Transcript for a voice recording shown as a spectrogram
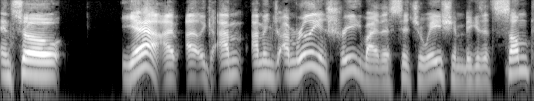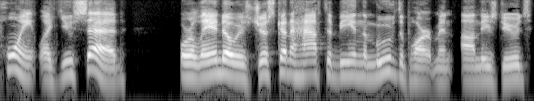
And so, yeah, I, I like I'm I'm in, I'm really intrigued by this situation because at some point, like you said, Orlando is just going to have to be in the move department on these dudes,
